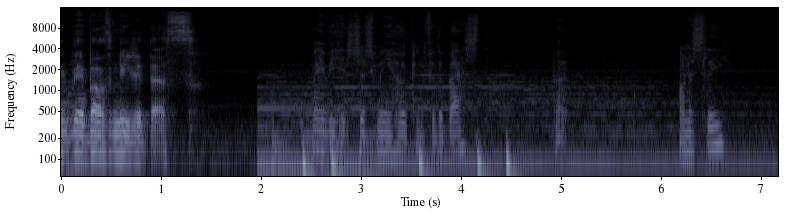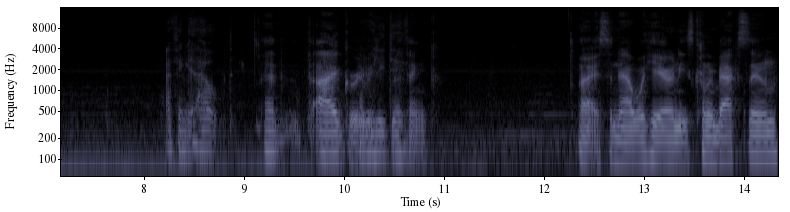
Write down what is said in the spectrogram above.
Think they both needed this. Maybe it's just me hoping for the best, but honestly, I think it helped. I, I agree. I really do. I think. All right, so now we're here, and he's coming back soon.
